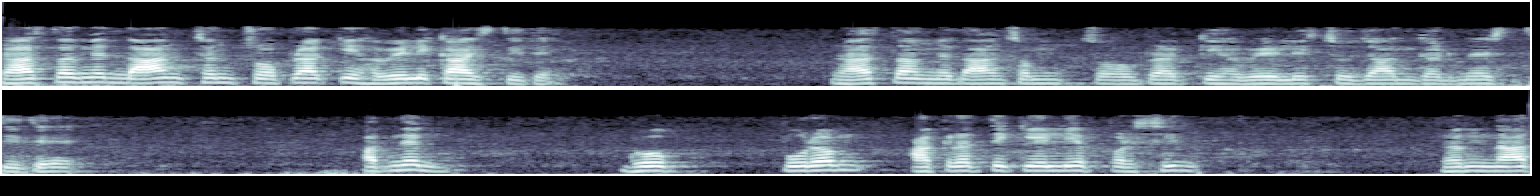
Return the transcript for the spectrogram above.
राजस्थान में दान चंद चोपड़ा की हवेली कहाँ स्थित है? राजस्थान में दान चंद चोपड़ा की हवेली सुजानगढ़ में स्थित है। अपने गोपुरम आकृति के लिए प्रसिद्ध रंगनाथ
